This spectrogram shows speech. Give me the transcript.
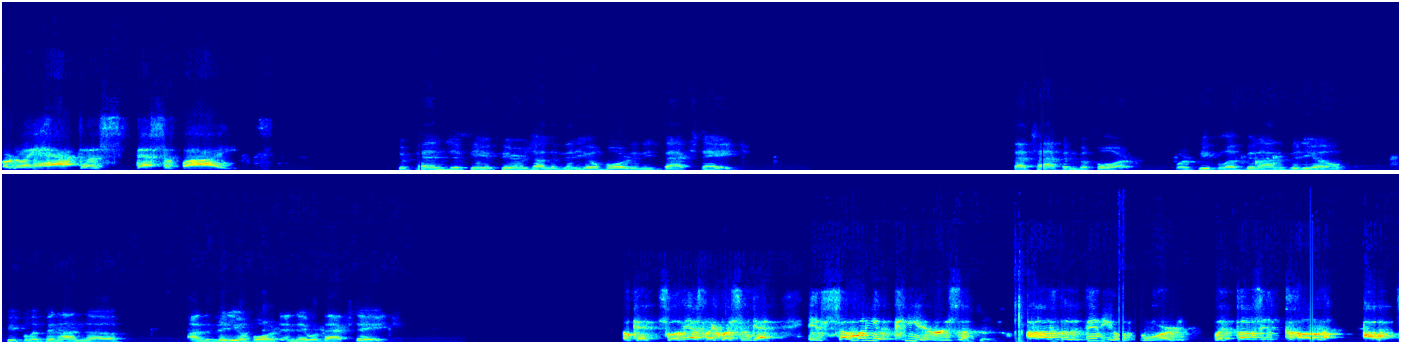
or do I have to specify? Depends if he appears on the video board and he's backstage. That's happened before, where people have been on video, people have been on the on the video board and they were backstage. Okay, so let me ask my question again. If somebody appears Okay. on the video board but doesn't come out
